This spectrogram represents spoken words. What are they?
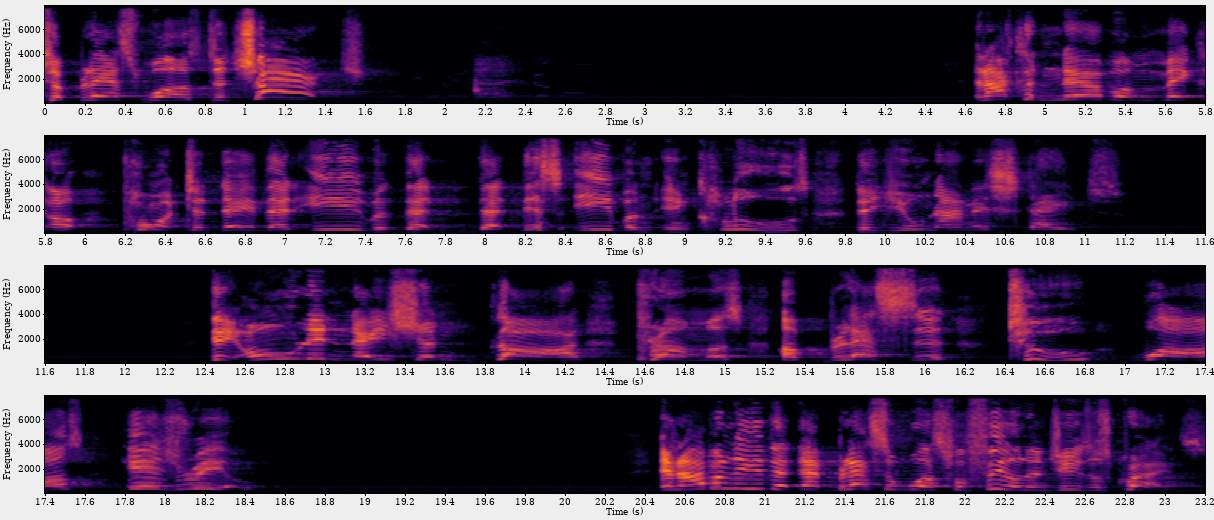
to bless was the church. And I could never make a point today that even that, that this even includes the United States. The only nation God promised a blessing to was Israel. And I believe that that blessing was fulfilled in Jesus Christ.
